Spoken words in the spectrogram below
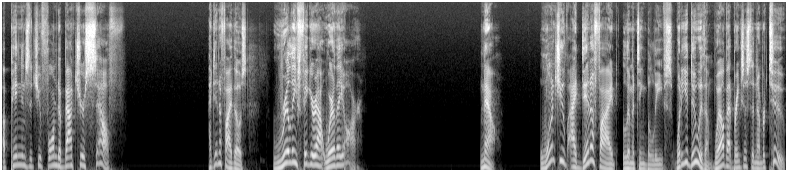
opinions that you've formed about yourself. Identify those. Really figure out where they are. Now, once you've identified limiting beliefs, what do you do with them? Well, that brings us to number two.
